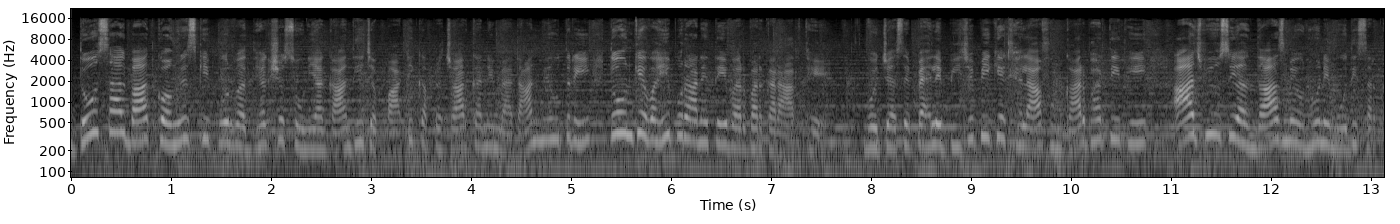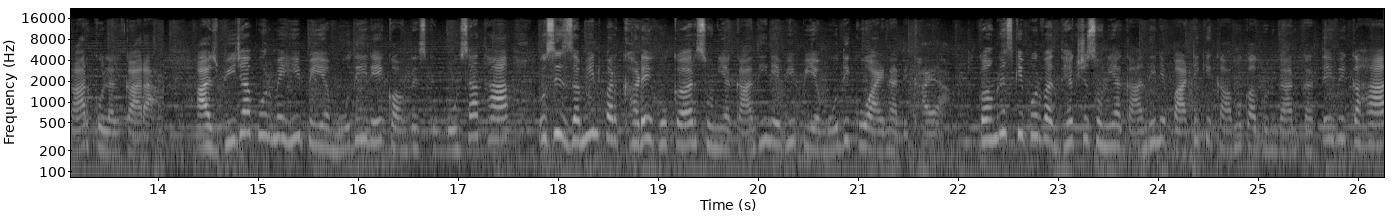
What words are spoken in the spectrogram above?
दो साल बाद कांग्रेस की पूर्व अध्यक्ष सोनिया गांधी जब पार्टी का प्रचार करने मैदान में उतरी तो उनके वही पुराने तेवर बरकरार थे। वो जैसे पहले बीजेपी के खिलाफ हंकार भरती थी, आज भी उसी अंदाज में उन्होंने मोदी सरकार को ललकारा। आज बीजापुर में ही पीएम मोदी ने कांग्रेस को कोसा था, उसी ज़मीन पर खड़े होकर सोनिया गांधी ने भी पीएम मोदी को आईना दिखाया। कांग्रेस की पूर्व अध्यक्ष सोनिया गांधी ने पार्टी के कामों का गुणगान करते हुए कहा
